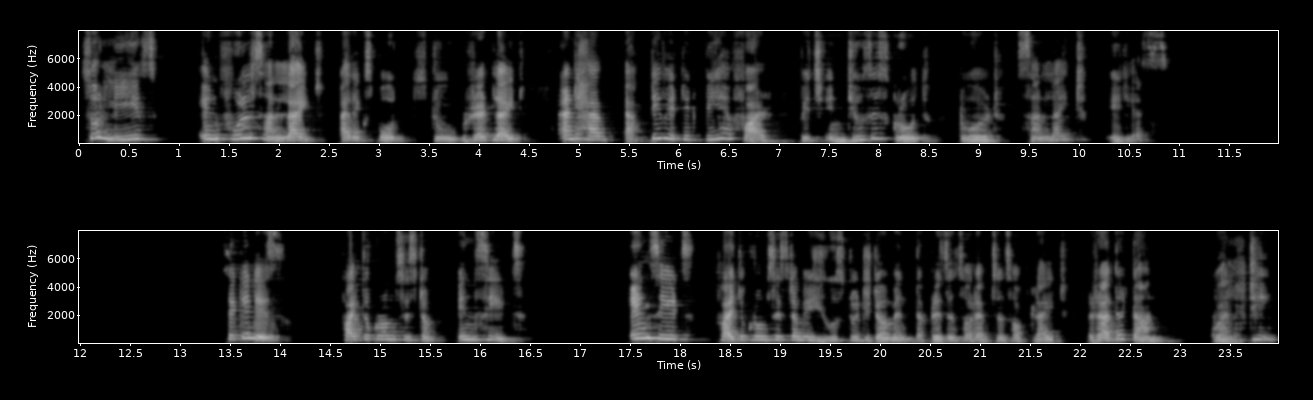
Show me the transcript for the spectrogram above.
So leaves in full sunlight are exposed to red light and have activated PFR which induces growth toward sunlight areas. Second is phytochrome system in seeds. In seeds, phytochrome system is used to determine the presence or absence of light rather than quality.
